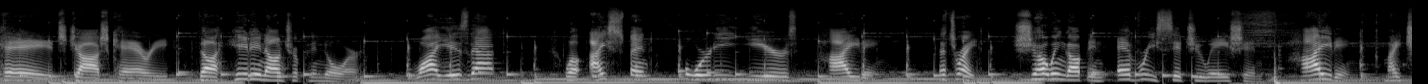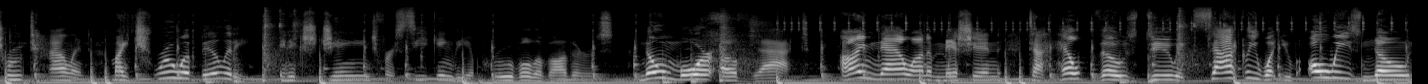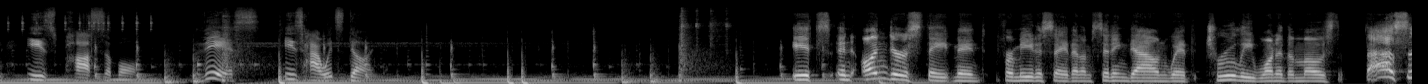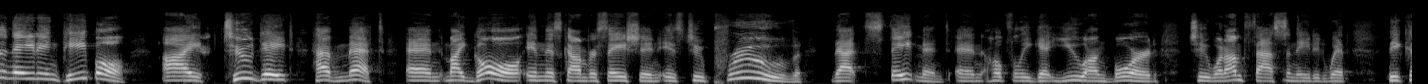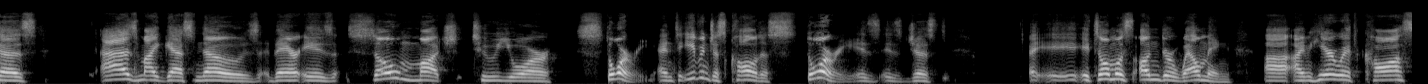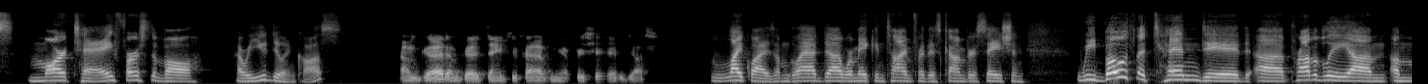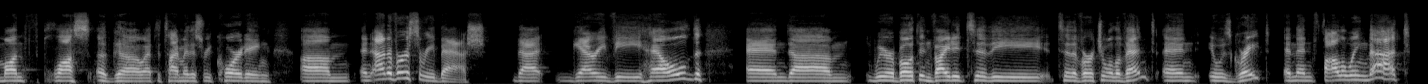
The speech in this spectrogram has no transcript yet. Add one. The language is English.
Hey, it's Josh Carey, the hidden entrepreneur. Why is that? Well, I spent 40 years hiding. That's right, showing up in every situation, hiding my true talent, my true ability in exchange for seeking the approval of others. No more of that. I'm now on a mission to help those do exactly what you've always known is possible. This is how it's done. It's an understatement for me to say that I'm sitting down with truly one of the most fascinating people I to date have met. And my goal in this conversation is to prove that statement and hopefully get you on board to what I'm fascinated with because as my guest knows, there is so much to your story. And to even just call it a story is, is just, it's almost underwhelming. Uh, I'm here with Coss Marte. First of all, how are you doing, Coss? I'm good. I'm good. Thank you for having me. I appreciate it, Josh. Likewise, I'm glad uh, we're making time for this conversation we both attended uh, probably um, a month plus ago at the time of this recording um, an anniversary bash that Gary Vee held, and um, we were both invited to the to the virtual event, and it was great. And then following that,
